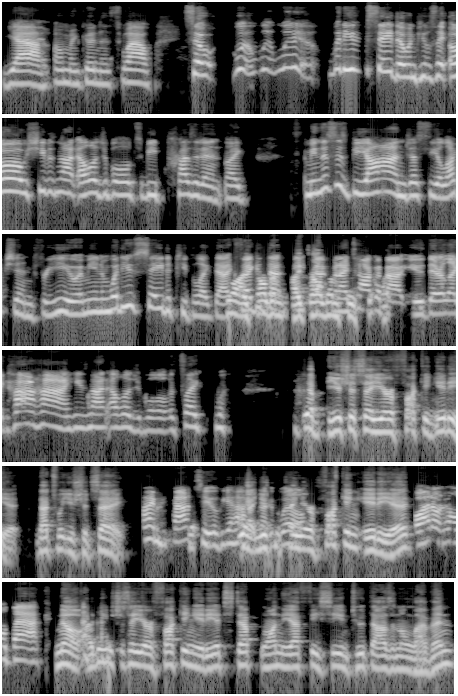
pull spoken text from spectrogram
yeah. Oh my goodness. Wow. So what, what what do you say though when people say, "Oh, she was not eligible to be president"? Like, I mean, this is beyond just the election for you. I mean, what do you say to people like that? Well, I, I, get that them, I when I talk about you. They're like, "Ha ha, he's not eligible." It's like. Yeah, you should say you're a fucking idiot. That's what you should say. I'm about to. Yeah, yeah. You say you're a fucking idiot. Oh, I don't hold back. no, I think you should say you're a fucking idiot. Step one, the FEC in 2011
